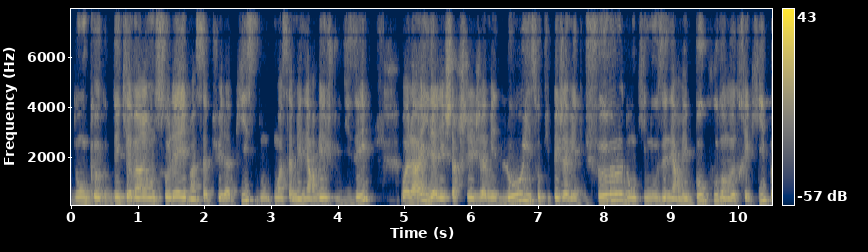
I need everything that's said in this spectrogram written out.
Donc, euh, dès qu'il y avait un rayon de soleil, ben, ça puait la piste. Donc, moi, ça m'énervait, je lui disais. Voilà, il allait chercher jamais de l'eau, il s'occupait jamais du feu. Donc, il nous énervait beaucoup dans notre équipe.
